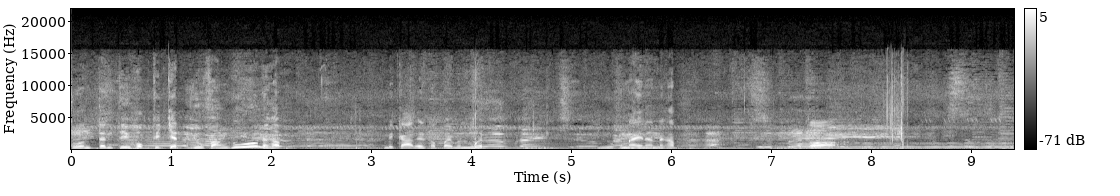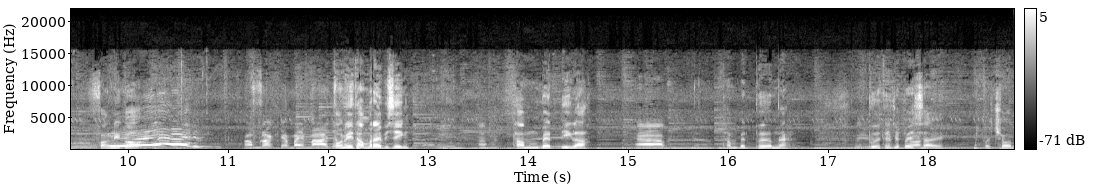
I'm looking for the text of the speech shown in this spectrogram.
ส่วนเต็นท์ที่หกที่เจ็ดอยู่ฝั่งนู้นนะครับ ไม่กล้าเดินเข้าไปมันมืด อยู่ข้างในนั้นนะครับ แล้วก็ ฝั่งนี้ก็ความรักจะไม่มาจะฝั่งนี้ทำอะไรพี่สิงห์ทำเบ็ดอีกเหรอครับทำเบ็ดเพิ่มนะ เพื่อที่จะไปใส่ปลาช่อน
